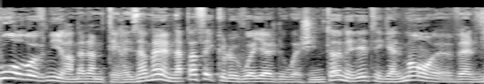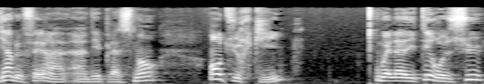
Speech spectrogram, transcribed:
Pour revenir à Madame Theresa May, elle n'a pas fait que le voyage de Washington, elle est également, euh, elle vient de faire un, déplacement en Turquie, où elle a été reçue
